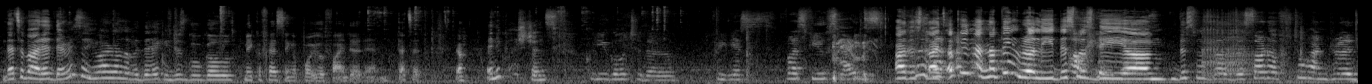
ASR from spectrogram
And that's about it. There is a URL over there. You can just Google Maker Faire Singapore. You'll find it, and that's it. Yeah. Any questions? Could you go to the previous first few slides? Ah, the slides. Okay, no, nothing really. This was the um, this was the, the sort of 200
